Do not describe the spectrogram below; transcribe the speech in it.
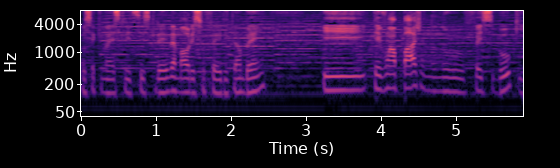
Você que não é inscrito, se inscreva. É Maurício Freire também. E teve uma página no Facebook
